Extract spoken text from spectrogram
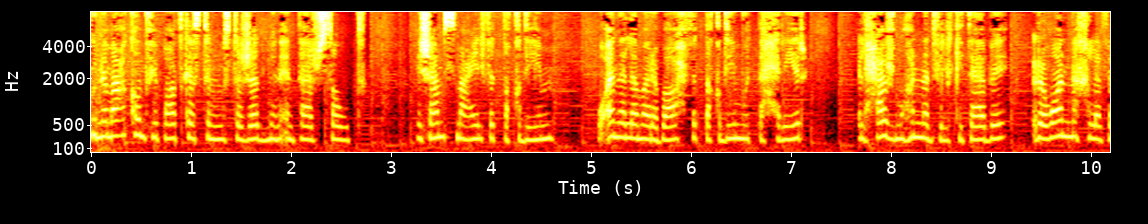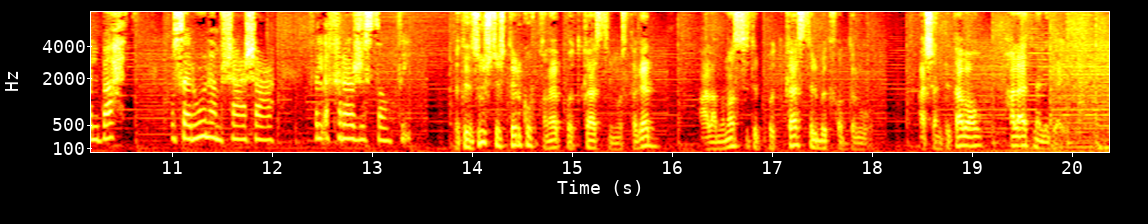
كنا معكم في بودكاست المستجد من إنتاج صوت هشام إسماعيل في التقديم وأنا لما رباح في التقديم والتحرير الحاج مهند في الكتابة روان نخلة في البحث وسارونا مشعشع في الإخراج الصوتي. ما تنسوش تشتركوا في قناة بودكاست المستجد على منصة البودكاست اللي بتفضلوها عشان تتابعوا حلقاتنا اللي جاية.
